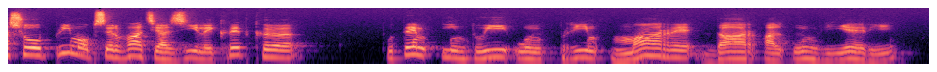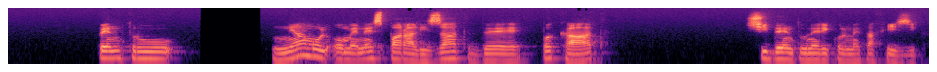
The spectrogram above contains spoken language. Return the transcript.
și o primă observație a zilei, cred că putem intui un prim mare dar al învierii pentru neamul omenesc paralizat de păcat și de întunericul metafizic.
